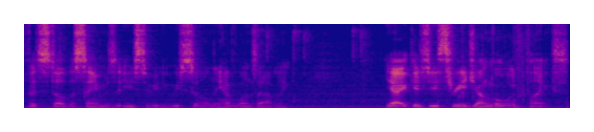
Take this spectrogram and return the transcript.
If it's still the same as it used to be. We still only have one sapling. Yeah, it gives you three jungle wood planks.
